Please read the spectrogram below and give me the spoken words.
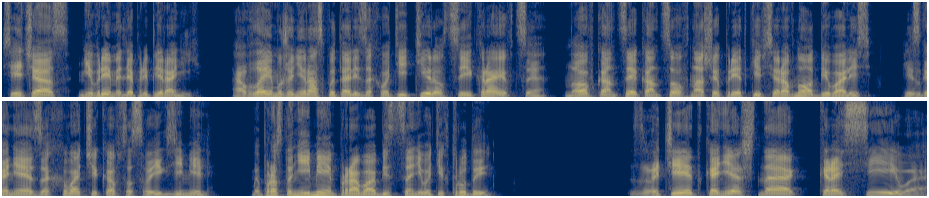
Сейчас не время для припираний. А Влаем уже не раз пытались захватить тировцы и краевцы, но в конце концов наши предки все равно отбивались, изгоняя захватчиков со своих земель. Мы просто не имеем права обесценивать их труды. Звучит, конечно, красиво,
